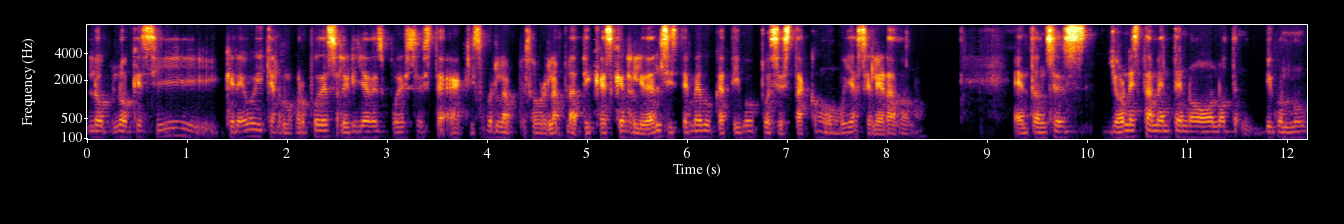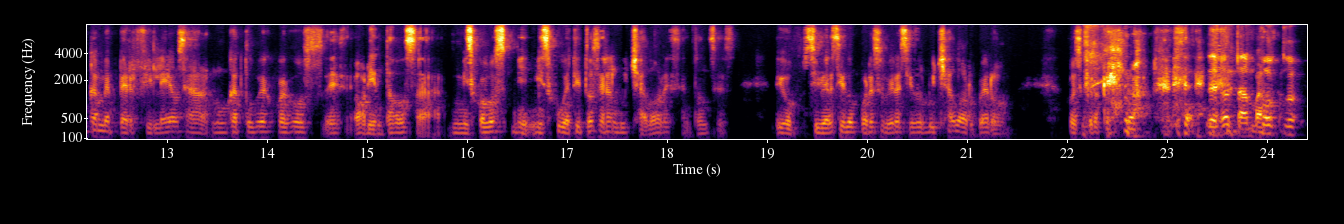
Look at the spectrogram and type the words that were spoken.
lo, lo, que sí creo y que a lo mejor puede salir ya después este, aquí sobre la, sobre la plática es que en realidad el sistema educativo pues está como muy acelerado, ¿no? Entonces, yo honestamente no, no digo, nunca me perfilé, o sea, nunca tuve juegos eh, orientados a, mis juegos, mis juguetitos eran luchadores, entonces, digo, si hubiera sido por eso hubiera sido luchador, pero pues creo que no. Pero tampoco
